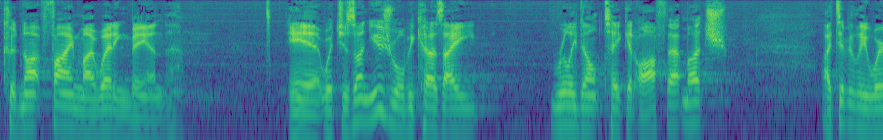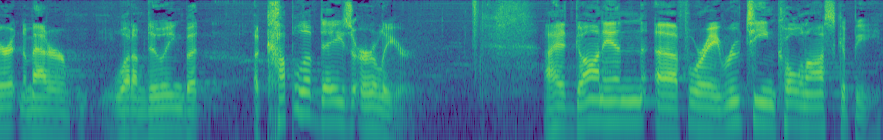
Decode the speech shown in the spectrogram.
could not find my wedding band, and, which is unusual because I really don't take it off that much. I typically wear it no matter what I'm doing, but a couple of days earlier, I had gone in uh, for a routine colonoscopy.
